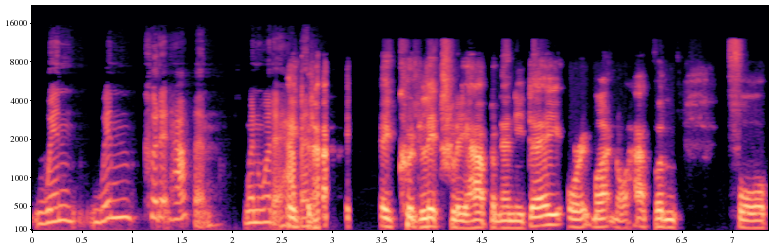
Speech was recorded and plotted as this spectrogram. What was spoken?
when when could it happen? When would it happen? it could, ha- it could literally happen any day or it might not happen for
